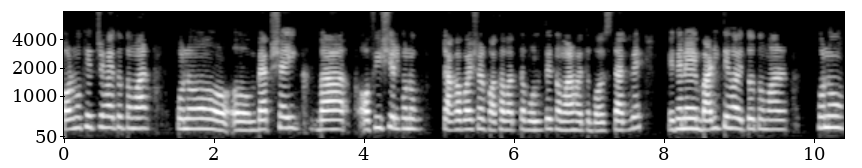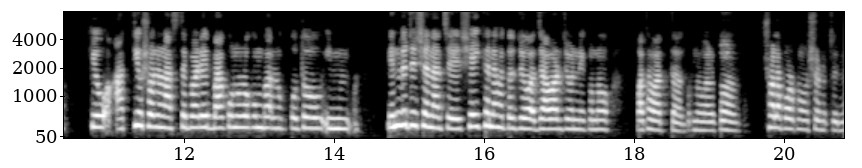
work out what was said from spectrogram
কর্মক্ষেত্রে হয়তো তোমার কোনো ব্যবসায়িক বা অফিসিয়াল কোনো টাকা পয়সার কথাবার্তা বলতে তোমার হয়তো বস ডাকবে। এখানে বাড়িতে হয়তো তোমার কোনো কেউ আত্মীয় স্বজন আসতে পারে বা কোনো রকম কোথাও ইনভিটেশন আছে, সেইখানে হয়তো যাওয়া- যাওয়ার জন্য কোনো কথাবার্তা, কোনো সলা পরামর্শের জন্য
